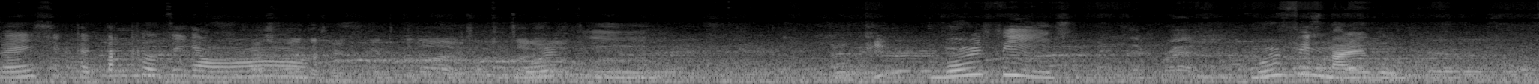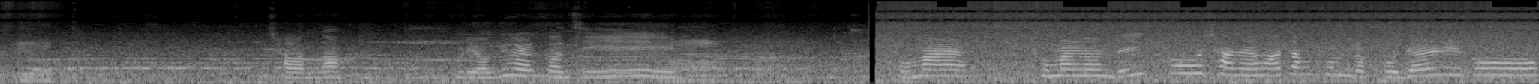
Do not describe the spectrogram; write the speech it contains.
맨시트 딱 크지요. 되게 크다 여기 3층짜리 몰피. 몰피? 몰핀 말고. 잘한다. 우리 여기 갈 거지. 아 조말, 조말론도 있고, 샤넬 화장품도 곧 열리고,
